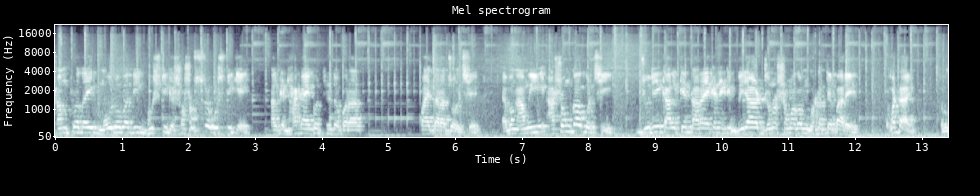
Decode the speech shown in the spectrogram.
সাম্প্রদায়িক মৌলবাদী গোষ্ঠীকে, সশস্ত্র গোষ্ঠীকে কালকে ঢাকা একত্রিত করার পায়তারা চলছে। এবং আমি আশঙ্কাও করছি, যদি কালকে তারা এখানে একটি বিরাট জনসমাগম ঘটাতে পারে, ঘটায়, এবং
